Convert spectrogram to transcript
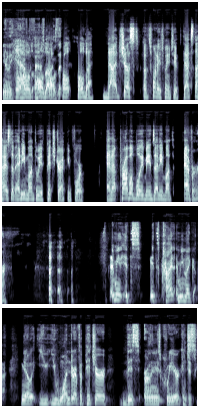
Nearly well, half hold, the hold on, that- hold, hold on. Not just of 2022. That's the highest of any month we have pitch tracking for. And that probably means any month ever. I mean, it's it's kind. I mean, like you know, you you wonder if a pitcher this early in his career can just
